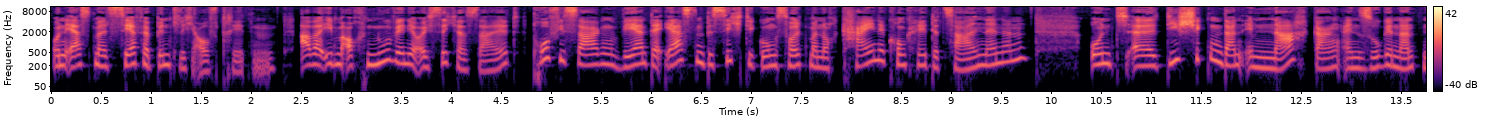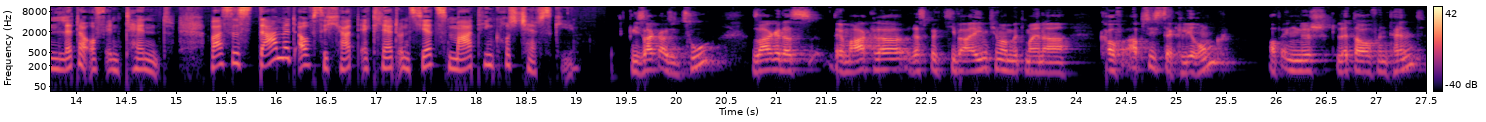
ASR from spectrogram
und erstmal sehr verbindlich auftreten. Aber eben auch nur, wenn ihr euch sicher seid. Profis sagen, während der ersten Besichtigung sollte man noch keine konkrete Zahl nennen. Und äh, die schicken dann im Nachgang einen sogenannten Letter of Intent. Was es damit auf sich hat, erklärt uns jetzt Martin Kroschewski. Ich sage also zu, sage, dass der Makler respektive Eigentümer mit meiner Kaufabsichtserklärung auf Englisch Letter of Intent,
